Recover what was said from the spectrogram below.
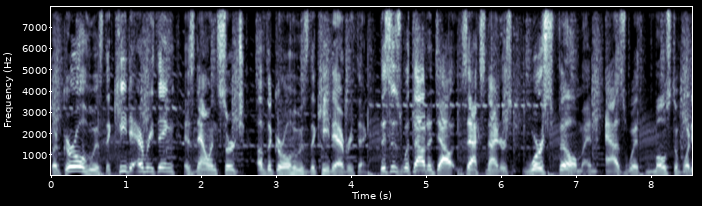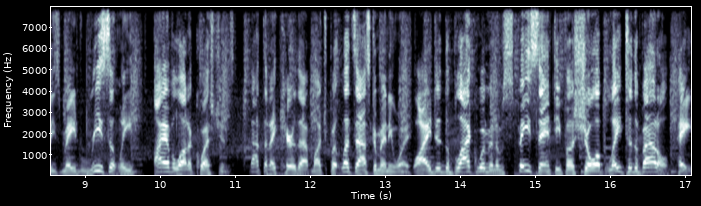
the girl who is the key to everything is now in search of the girl who is the key to everything. This is without a doubt Zack Snyder's worst film, and as with most of what he's made recently, I have a lot of questions. Not that I care that much, but let's ask him anyway. Why did the black women of Space Antifa show up late to the battle? Hey,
